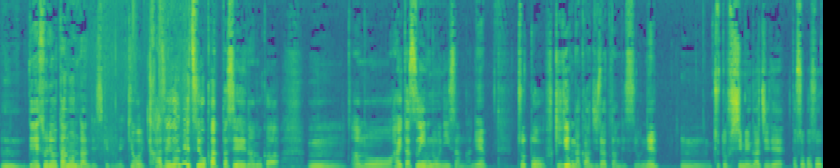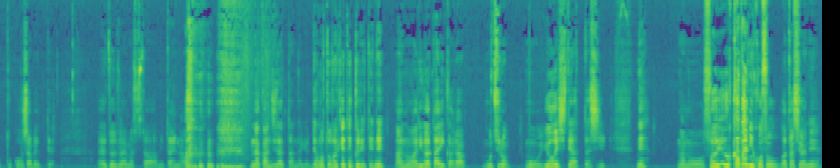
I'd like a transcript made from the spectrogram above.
うん。で、それを頼んだんですけどね、今日は風がね、強かったせいなのか、うん、あの、配達員のお兄さんがね、ちょっと不機嫌な感じだったんですよね。うん、ちょっと節目がちで、ボソボソっとこう喋って。ありがとうございました、みたいな な感じだったんだけど、でも届けてくれてね、あの、ありがたいから、もちろん、もう用意してあったし、ね、あの、そういう方にこそ私はね、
